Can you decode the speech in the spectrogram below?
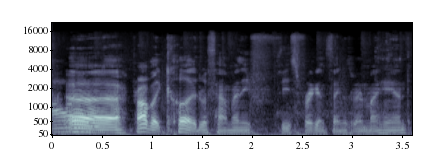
Oh, Uh, probably could with how many f- these friggin' things are in my hand.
